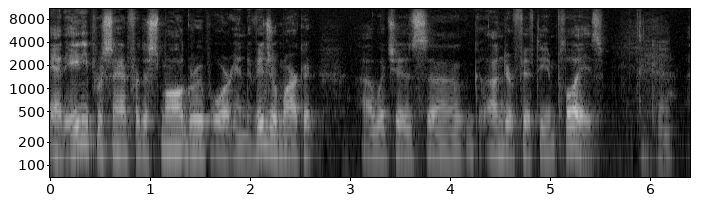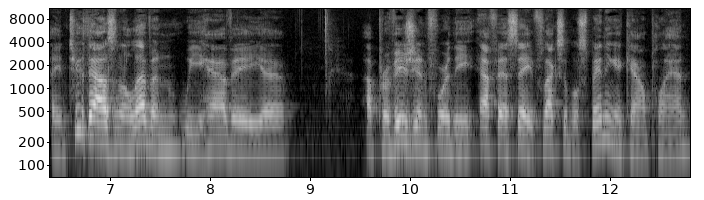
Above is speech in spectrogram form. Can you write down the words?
and 80% for the small group or individual market, uh, which is uh, under 50 employees. Okay. In 2011, we have a, uh, a provision for the FSA, Flexible Spending Account Plan,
